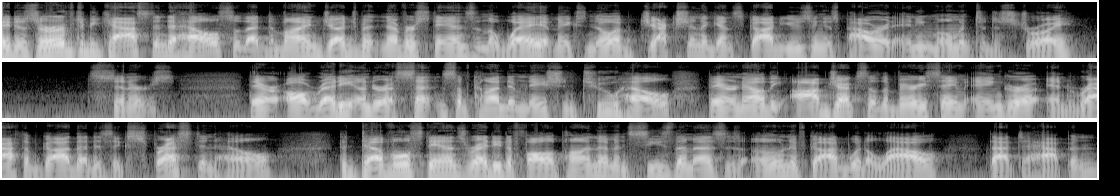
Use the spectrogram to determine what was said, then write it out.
They deserve to be cast into hell so that divine judgment never stands in the way. It makes no objection against God using His power at any moment to destroy sinners. They are already under a sentence of condemnation to hell. They are now the objects of the very same anger and wrath of God that is expressed in hell. The devil stands ready to fall upon them and seize them as his own if God would allow that to happen.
